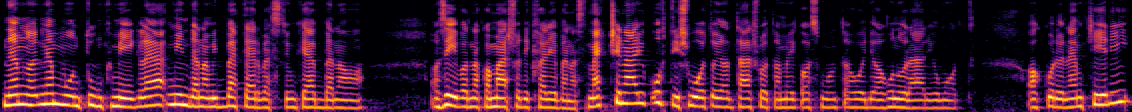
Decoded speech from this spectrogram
nem, nem mondtunk még le, minden, amit beterveztünk ebben a, az évadnak a második felében, azt megcsináljuk. Ott is volt olyan társulat, amelyik azt mondta, hogy a honoráriumot akkor ő nem kéri,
